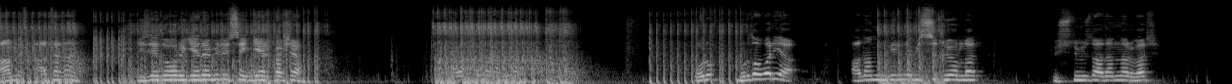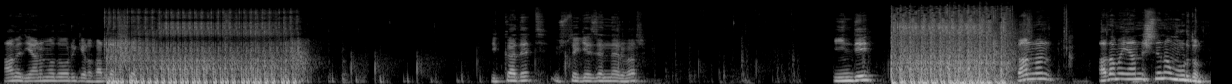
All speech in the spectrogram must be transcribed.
Ahmet Atakan bize doğru gelebilirsen gel paşa. Oğlum burada var ya adamın birine bir sıkıyorlar. Üstümüzde adamlar var. Ahmet yanıma doğru gel kardeşim. Dikkat et. Üste gezenler var. İndi. Lan lan adama yanlışlığına vurdum.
